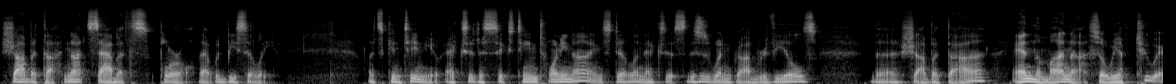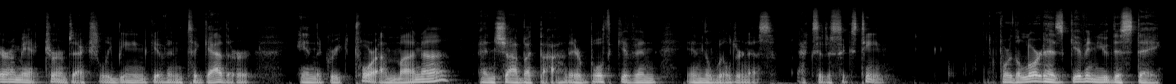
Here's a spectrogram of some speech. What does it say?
Shabbata, not Sabbaths, plural. That would be silly. Let's continue. Exodus 16:29, still in Exodus. This is when God reveals the Shabbata and the manna. So we have two Aramaic terms actually being given together in the Greek Torah, manna and Shabbata. They're both given in the wilderness. Exodus 16. For the Lord has given you this day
